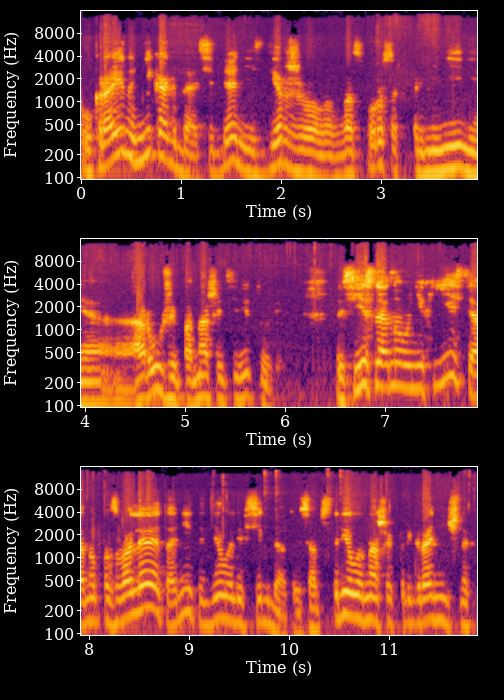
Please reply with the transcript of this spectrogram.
Украина никогда себя не сдерживала в вопросах применения оружия по нашей территории. То есть, если оно у них есть, и оно позволяет, они это делали всегда. То есть, обстрелы наших приграничных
